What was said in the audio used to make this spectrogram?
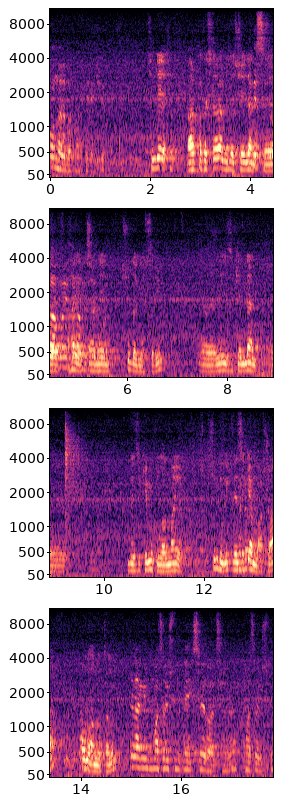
onlara bakmak gerekiyor. Şimdi arkadaşlara bir de şeyden, Bir e, hayır örneğin şu da göstereyim. E, Lezikem'den e, Lezikem'i kullanmayı. Şimdilik Lezikem var şu an. Onu anlatalım. Herhangi bir masa üstünde DXR var sanırım. Masa üstü.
